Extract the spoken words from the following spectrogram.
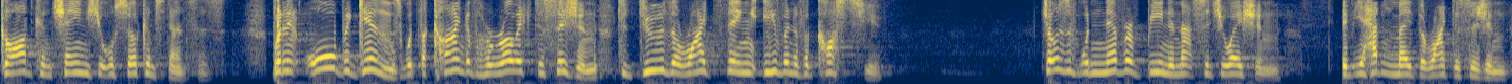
God can change your circumstances. But it all begins with the kind of heroic decision to do the right thing, even if it costs you. Joseph would never have been in that situation if he hadn't made the right decision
